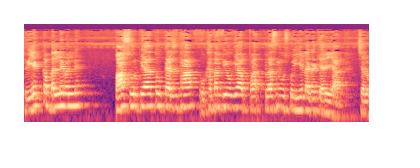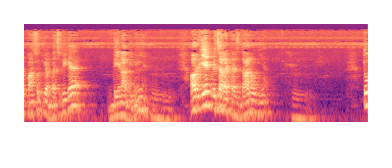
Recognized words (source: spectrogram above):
तो एक का बल्ले बल्ले पाँच सौ रुपया तो कर्ज था वो खत्म भी हो गया। प्लस में उसको ये लगा कि अरे यार चलो पाँच सौ रुपया बच भी गया देना भी नहीं है। और एक बेचारा कर्जदार हो गया। तो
